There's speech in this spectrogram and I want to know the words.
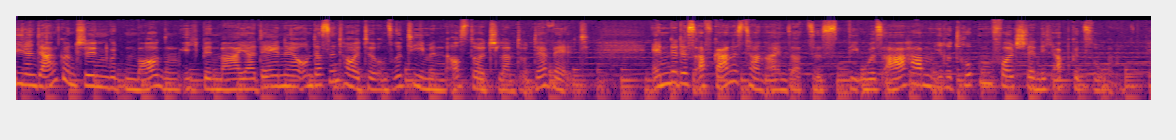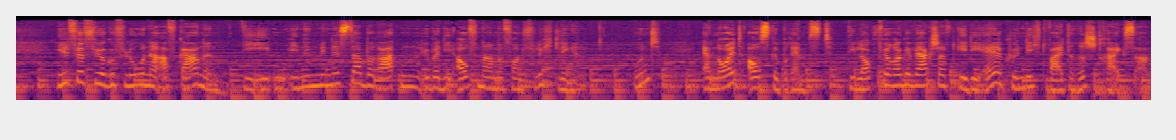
Vielen Dank und schönen guten Morgen. Ich bin Maja Däne und das sind heute unsere Themen aus Deutschland und der Welt. Ende des Afghanistan-Einsatzes. Die USA haben ihre Truppen vollständig abgezogen. Hilfe für geflohene Afghanen. Die EU-Innenminister beraten über die Aufnahme von Flüchtlingen. Und erneut ausgebremst. Die Lokführergewerkschaft GDL kündigt weitere Streiks an.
